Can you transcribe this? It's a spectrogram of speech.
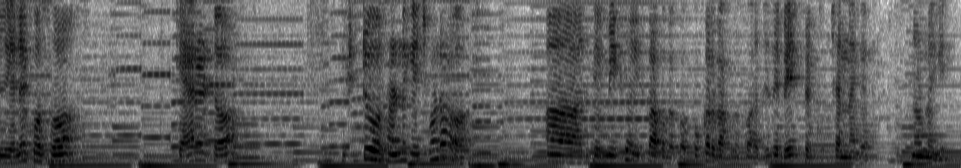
ಎಲೆಕೋಸು ಕ್ಯಾರೆಟು ಇಷ್ಟು ಸಣ್ಣಗೆ ಹೆಚ್ಕೊಂಡು ಅದಕ್ಕೆ ಮಿಕ್ಸ್ ಇದಕ್ಕೆ ಹಾಕೋಬೇಕು. ಕುಕ್ಕರ್ಗೆ ಹಾಕಬೇಕು. ಜೊತೆ ಬೇಯಿಸ್ಬೇಕು ಚೆನ್ನಾಗಿ, ನುಣ್ಣಗೆ.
